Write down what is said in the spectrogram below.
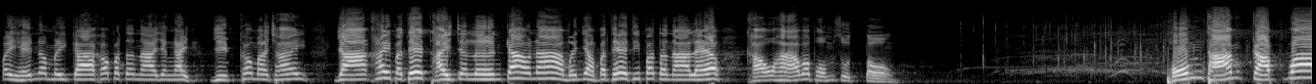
ไปเห็นอเมริกาเขาพัฒนายังไง หยิบเข้ามาใช้ อยากให้ประเทศไทยเจริญก้าวหน้า เหมือนอย่างประเทศที่พัฒนาแล้ว เขาหาว่าผมสุดโต่งผมถามกลับว่า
